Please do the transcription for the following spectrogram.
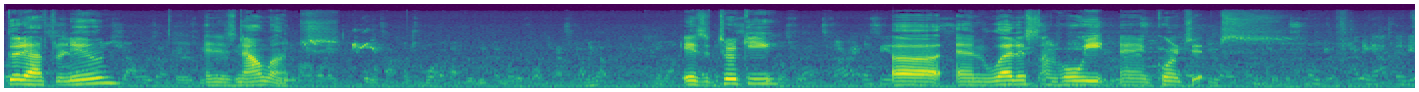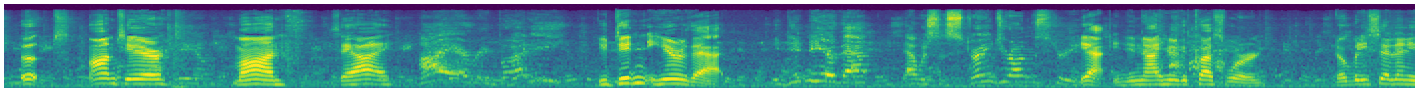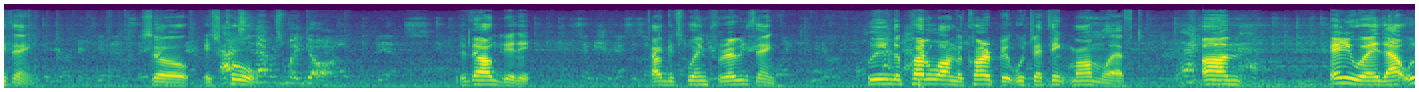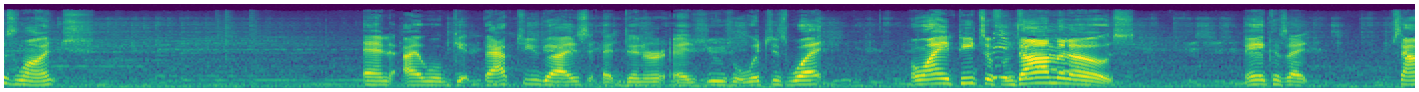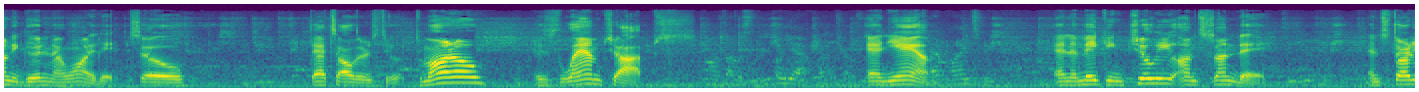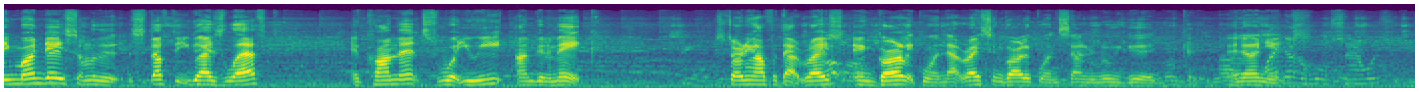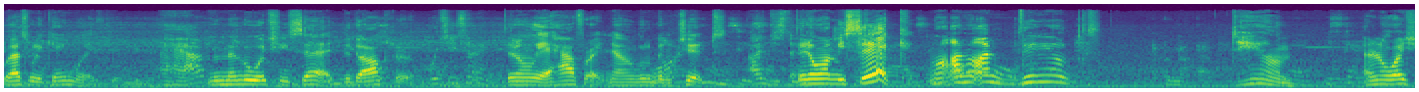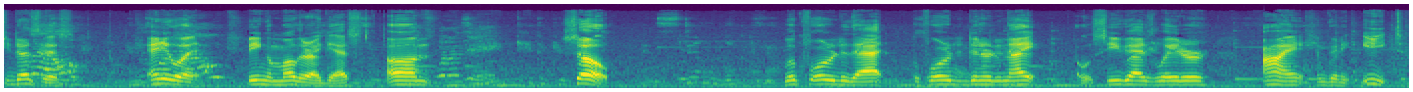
Good afternoon, and it is now lunch. Is a turkey uh, and lettuce on whole wheat and corn chips. Oops, mom's here. Mom, say hi. Hi, everybody. You didn't hear that. You didn't hear that? That was a stranger on the street. Yeah, you did not hear the cuss word. Nobody said anything. So it's Actually, cool. that was my dog. The dog did it. Dog gets blamed for everything. Including the puddle on the carpet, which I think mom left. Um, anyway, that was lunch. And I will get back to you guys at dinner as usual, which is what? Hawaiian pizza from Domino's. Maybe because I sounded good and I wanted it. So that's all there is to it. Tomorrow is lamb chops Oh, and yam. And I'm making chili on Sunday. And starting Monday, some of the stuff that you guys left and comments, what you eat, I'm going to make. Starting off with that rice and garlic one. That rice and garlic one sounded really good. Okay. Uh, And onions. not a whole sandwich? Well, that's what it came with. A half? Remember what she said, the doctor. What's she saying? That only a half right now, a little bit of chips. I'm just. They don't want me sick. Mom, I'm on video. Damn. I don't know why she does this. Anyway, being a mother, I guess. Um, That's what I'm saying. so, look forward to that. Look forward to dinner tonight. I will see you guys later. I am going to eat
